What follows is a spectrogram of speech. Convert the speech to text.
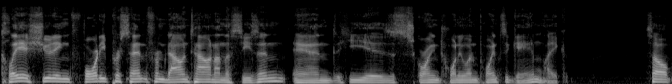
Klay is shooting forty percent from downtown on the season, and he is scoring twenty one points a game. Like, so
